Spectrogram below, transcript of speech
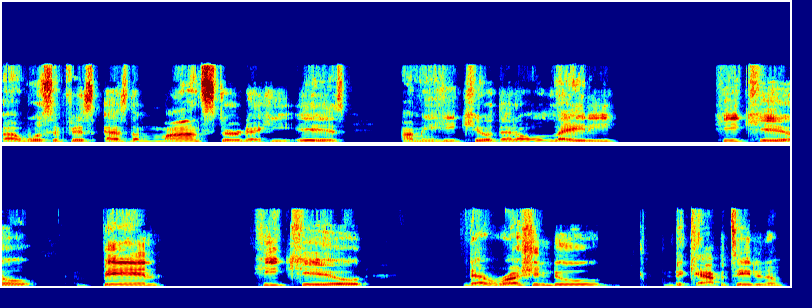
uh, Wilson Fisk as the monster that he is. I mean, he killed that old lady. He killed Ben. He killed that Russian dude, decapitated him.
